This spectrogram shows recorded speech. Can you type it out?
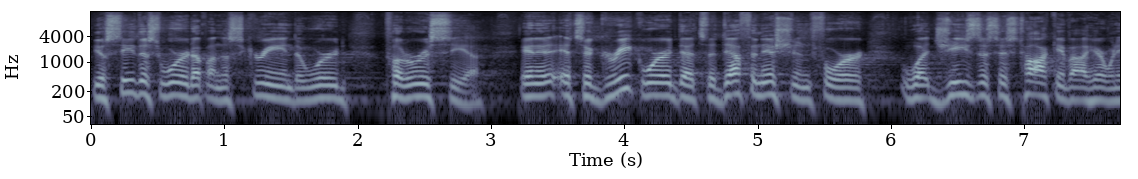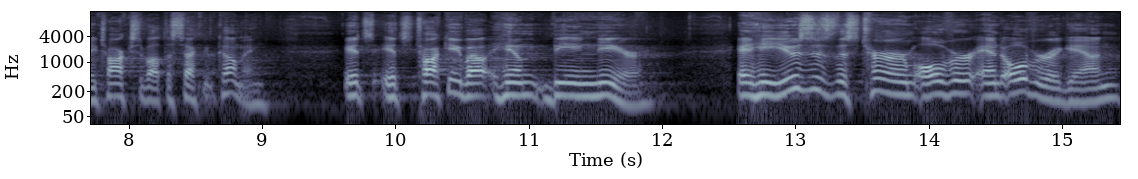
You'll see this word up on the screen, the word parousia. And it's a Greek word that's a definition for what Jesus is talking about here when he talks about the second coming. It's, it's talking about him being near. And he uses this term over and over again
